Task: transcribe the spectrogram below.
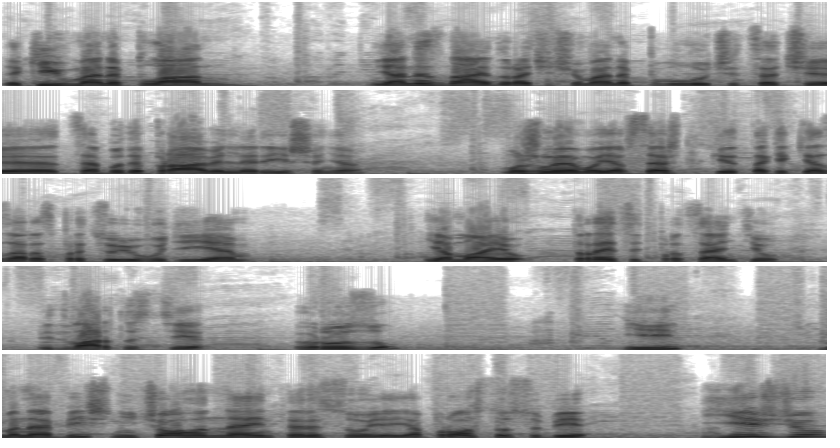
який в мене план. Я не знаю, до речі, чи в мене вийде, чи це буде правильне рішення. Можливо, я все ж таки, так як я зараз працюю водієм, я маю 30% від вартості грузу. І мене більш нічого не інтересує. Я просто собі їжджу,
